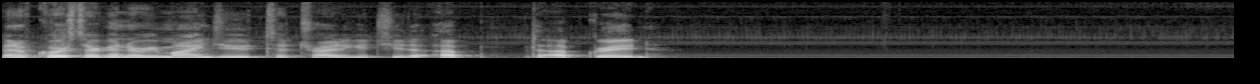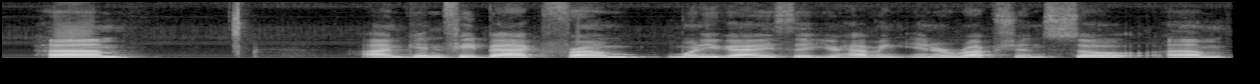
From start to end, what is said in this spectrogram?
And of course, they're going to remind you to try to get you to up to upgrade. Um, I'm getting feedback from one of you guys that you're having interruptions. So um,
